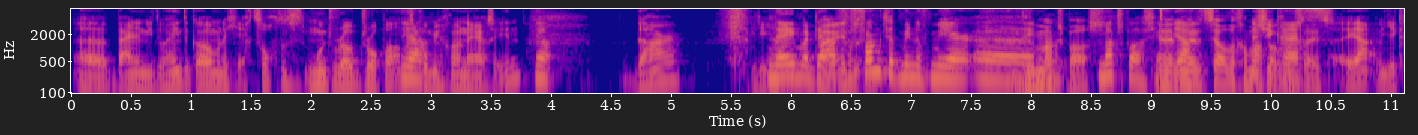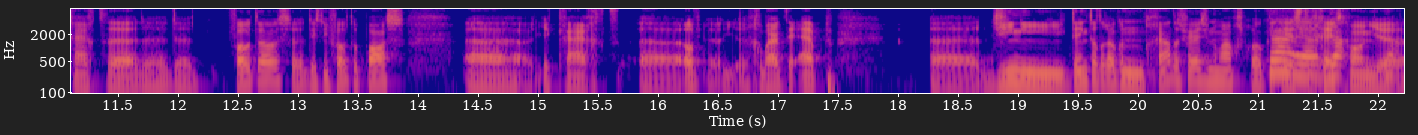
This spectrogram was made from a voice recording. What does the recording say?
eh, bijna niet doorheen te komen. Dat je echt 's ochtends moet rope droppen, anders Ja. kom je gewoon nergens in. Ja. Daar, ideaal. nee, maar daar Maar vervangt het min of meer... eh, Die Maxpas. Maxpas, ja. En Ja. met hetzelfde gemak dus je ook nog steeds. ja, je krijgt eh, de, de foto's, Disney Fotopass. Eh, je krijgt, eh, of eh, je gebruikt de app eh, Genie. Ik denk dat er ook een gratis versie normaal gesproken Ja, is. ja, Die geeft ja. gewoon je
